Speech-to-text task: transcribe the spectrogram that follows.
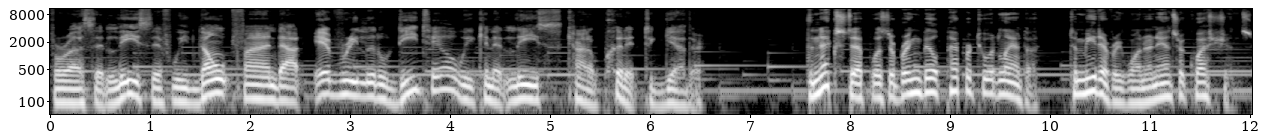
for us, at least if we don't find out every little detail, we can at least kind of put it together. The next step was to bring Bill Pepper to Atlanta to meet everyone and answer questions.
